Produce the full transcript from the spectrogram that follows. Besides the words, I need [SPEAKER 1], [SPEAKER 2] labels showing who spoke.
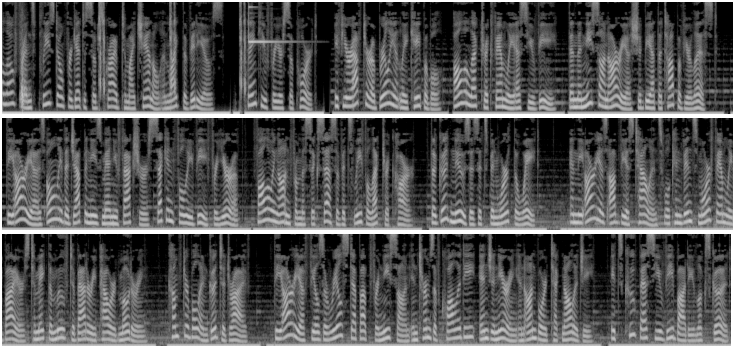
[SPEAKER 1] Hello friends please don't forget to subscribe to my channel and like the videos. Thank you for your support. If you're after a brilliantly capable, all-electric family SUV, then the Nissan Ariya should be at the top of your list. The Ariya is only the Japanese manufacturer's second full EV for Europe, following on from the success of its Leaf electric car. The good news is it's been worth the wait, and the Ariya's obvious talents will convince more family buyers to make the move to battery-powered motoring. Comfortable and good to drive. The Aria feels a real step up for Nissan in terms of quality, engineering and onboard technology. Its coupe SUV body looks good.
